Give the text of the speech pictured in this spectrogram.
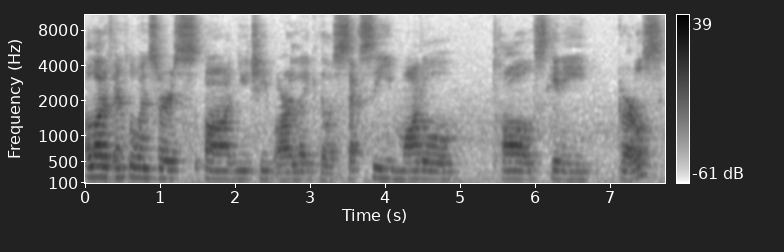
a lot of influencers on YouTube are like those sexy model, tall, skinny girls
